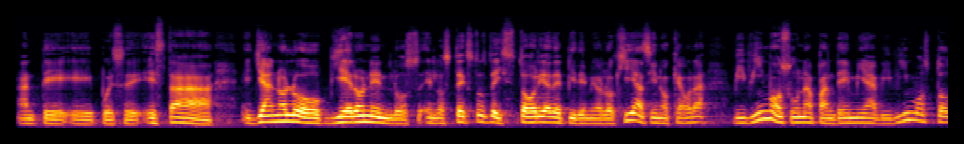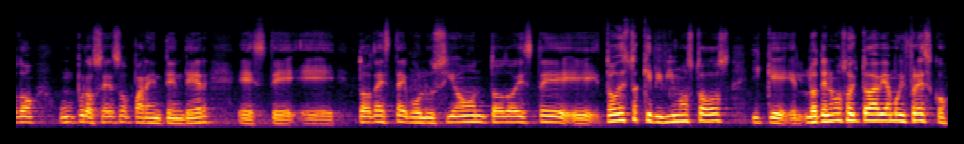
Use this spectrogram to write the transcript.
ante eh, pues eh, esta ya no lo vieron en los en los textos de historia de epidemiología sino que ahora vivimos una pandemia vivimos todo un proceso para entender este eh, toda esta evolución todo este todo esto que vivimos todos y que lo tenemos hoy todavía muy fresco.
